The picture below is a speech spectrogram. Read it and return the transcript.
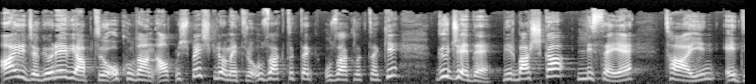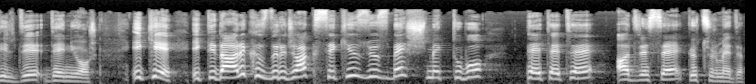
Ayrıca görev yaptığı okuldan 65 kilometre uzaklıkta, uzaklıktaki Güce'de bir başka liseye tayin edildi deniyor. 2. İktidarı kızdıracak 805 mektubu PTT adrese götürmedi.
